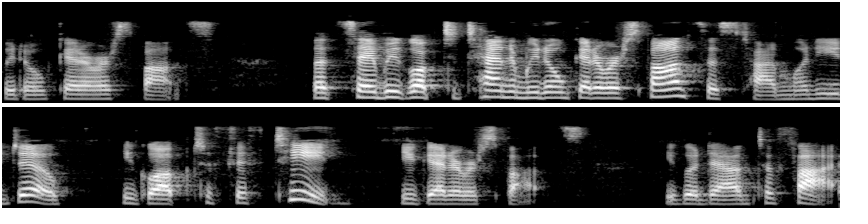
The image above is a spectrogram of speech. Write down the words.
we don't get a response. Let's say we go up to 10 and we don't get a response this time. What do you do? You go up to 15, you get a response. You go down to 5.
